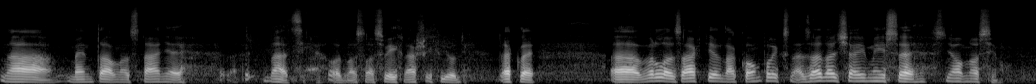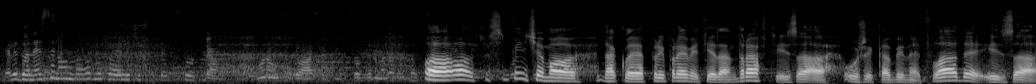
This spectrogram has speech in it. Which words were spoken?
na mentalno stanje nacije, odnosno svih naših ljudi. Dakle, vrlo zahtjevna, kompleksna zadaća i mi se s njom nosimo. Li donesena onda odluka ili će se tek sutra ona usuglasiti? Mi ćemo dakle, pripremiti jedan draft i za uži kabinet vlade i za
